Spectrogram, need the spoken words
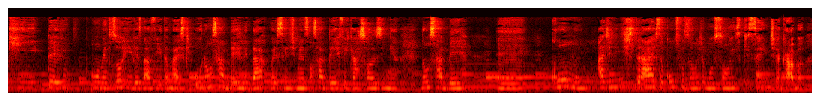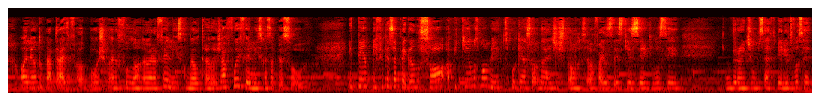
que teve momentos horríveis na vida, mas que por não saber lidar com esses sentimentos, não saber ficar sozinha, não saber é, como administrar essa confusão de emoções que sente acaba olhando para trás e fala poxa eu era fulano eu era feliz com Beltrano eu já fui feliz com essa pessoa e, tenta, e fica se apegando só a pequenos momentos porque a saudade distorce ela faz você esquecer que você durante um certo período você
